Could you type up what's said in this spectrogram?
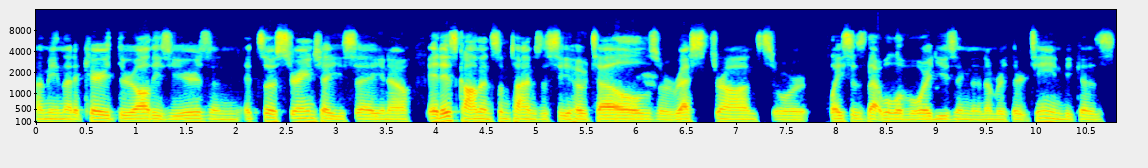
I mean, that it carried through all these years. And it's so strange how you say, you know, it is common sometimes to see hotels or restaurants or places that will avoid using the number 13 because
